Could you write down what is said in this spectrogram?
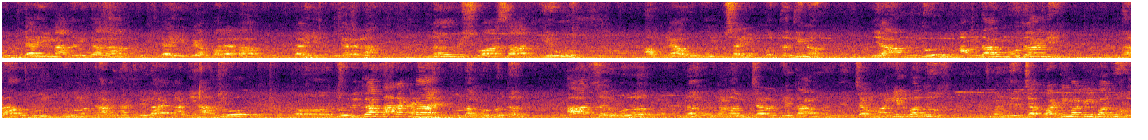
कुठल्याही नागरिकाला कुठल्याही व्यापाऱ्याला कुठल्याही पुजाऱ्याला न विश्वासात घेऊन आपल्या हुकुमशाही पद्धतीनं या आमदोर आमदार महोदयाने ठराव घेऊन पूर्ण घाट घातलेला आहे आणि हा जो जो विकास आराखडा आहे तुळजापूरबद्दल हा सर्व न कुणाला विचारात घेता मंदिरच्या मागील बाजूस मंदिरच्या पाठीमागील बाजूस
